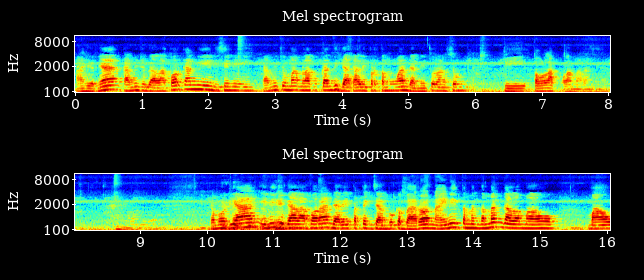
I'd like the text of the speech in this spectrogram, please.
akhirnya kami juga laporkan nih di sini kami cuma melakukan tiga kali pertemuan dan itu langsung ditolak lamarannya kemudian ini juga laporan dari petik jambu kebaron. Nah ini teman-teman kalau mau mau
